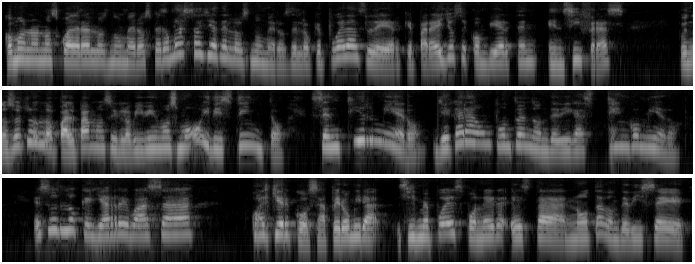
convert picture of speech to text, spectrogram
Cómo no nos cuadran los números, pero más allá de los números, de lo que puedas leer, que para ellos se convierten en cifras, pues nosotros lo palpamos y lo vivimos muy distinto. Sentir miedo, llegar a un punto en donde digas, tengo miedo, eso es lo que ya rebasa cualquier cosa, pero mira, si me puedes poner esta nota donde dice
